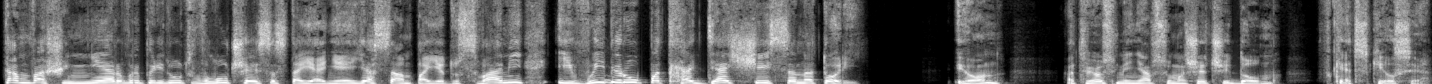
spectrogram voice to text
Там ваши нервы придут в лучшее состояние. Я сам поеду с вами и выберу подходящий санаторий». И он отвез меня в сумасшедший дом в Кэтскилсе.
